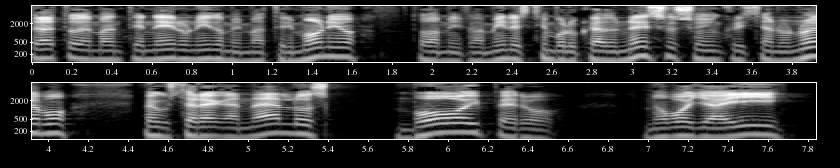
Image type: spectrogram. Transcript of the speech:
Trato de mantener unido mi matrimonio. Toda mi familia está involucrada en eso. Soy un cristiano nuevo. Me gustaría ganarlos. Voy, pero no voy ahí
